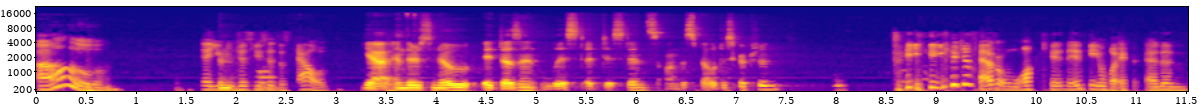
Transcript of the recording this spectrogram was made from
Oh. Yeah, you can just use it to scout. Yeah, and there's no. It doesn't list a distance on the spell description, you just have it walk in anywhere, and then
